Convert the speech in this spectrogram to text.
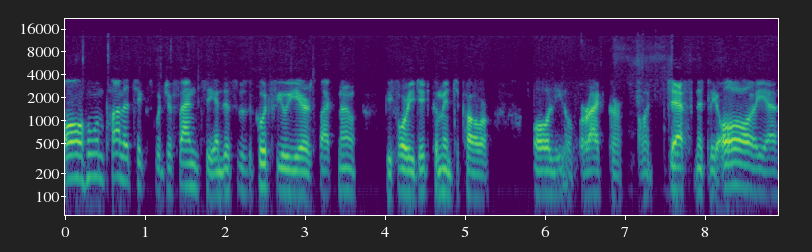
"Oh, who in politics would you fancy?" And this was a good few years back now, before he did come into power. Oh, Leo Varadkar. Oh, definitely. Oh, yeah.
